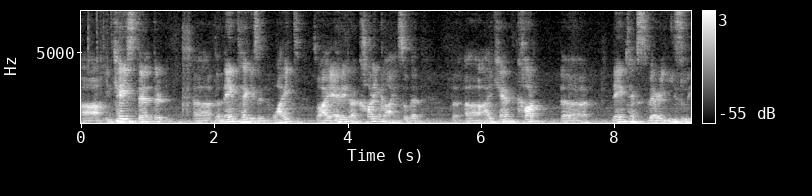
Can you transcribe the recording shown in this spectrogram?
uh, in case that there, uh, the name tag is in white. So I added a cutting line so that uh, I can cut the name text very easily.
